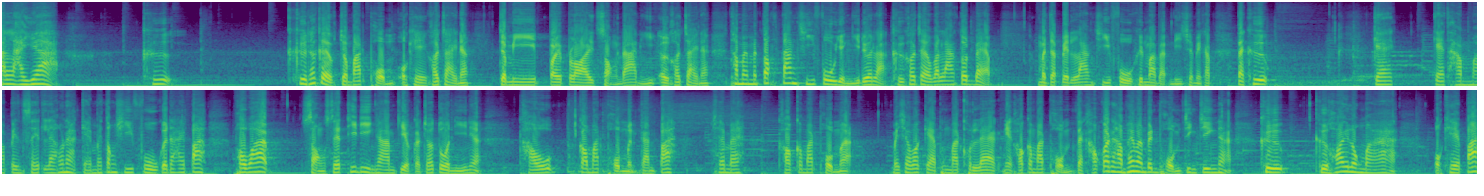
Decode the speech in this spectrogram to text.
อะไรอะคือ คือถ้าเกิดจะมัดผมโอเคเข้าใจนะจะมีปลอยๆสองด้านนี้เออเข้าใจนะทำไมมันต้องตั้งชี้ฟูอย่างนี้ด้วยล่ะ คือเข้าใจว่าร่างต้นแบบ มันจะเป็นร่างชี้ฟูขึ้นมาแบบนี้ใช่ไหมครับ แต่คือ แกแกทำมาเป็นเซตแล้วนะแกไม่ต้องชี้ฟูก็ได้ปะเพราะว่า 2 เซตที่ดีงามเกี่ยวกับเจ้าตัวนี้เนี่ยเขาก็มัดผมเหมือนกันปะใช่ไหม เขาก็มัดผมอะไม่ใช่ว่าแกเพิ่งมัดคนแรกเนี่ยเขาก็มัดผม แต่เขาก็ทำให้มันเป็นผมจริงๆน่ะคือคือห้อยลงมาโอเคปะ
